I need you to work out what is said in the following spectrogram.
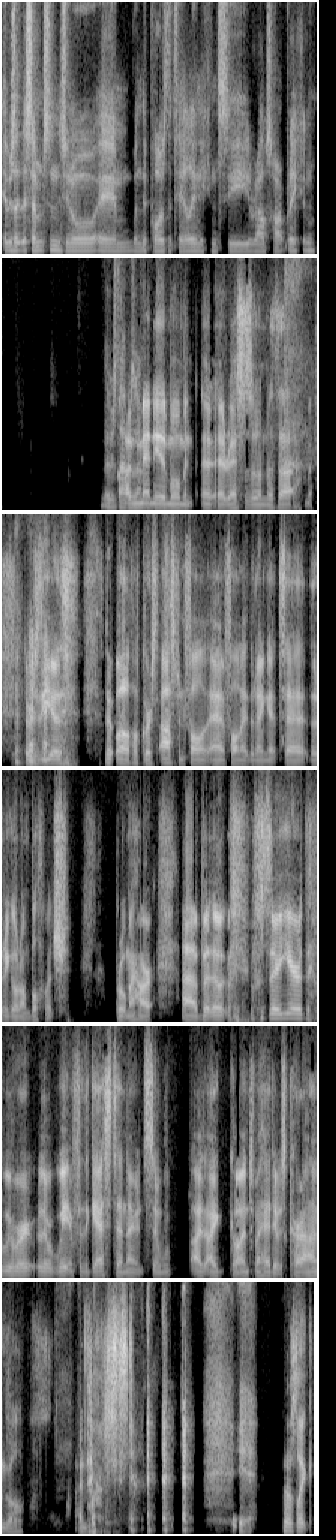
It was like The Simpsons, you know, um, when they pause the telly and you can see Ralph's heartbreaking. It was that. Was many a moment at, at WrestleZone with that. There was the year, well, of course, Aspen falling uh, falling out the ring at uh, the Regal Rumble, which broke my heart. Uh, but there, was there a year that we were we were waiting for the guest to announce, and I, I got into my head it was Kurt Angle, and just, yeah, I was like,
